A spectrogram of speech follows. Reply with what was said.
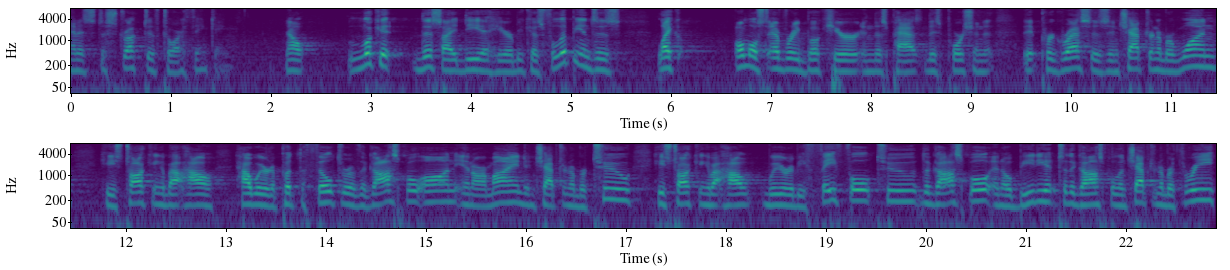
And it's destructive to our thinking. Now, look at this idea here because Philippians is like almost every book here in this past, this portion it, it progresses in chapter number 1 He's talking about how, how we're to put the filter of the gospel on in our mind. In chapter number two, he's talking about how we are to be faithful to the gospel and obedient to the gospel. In chapter number three,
